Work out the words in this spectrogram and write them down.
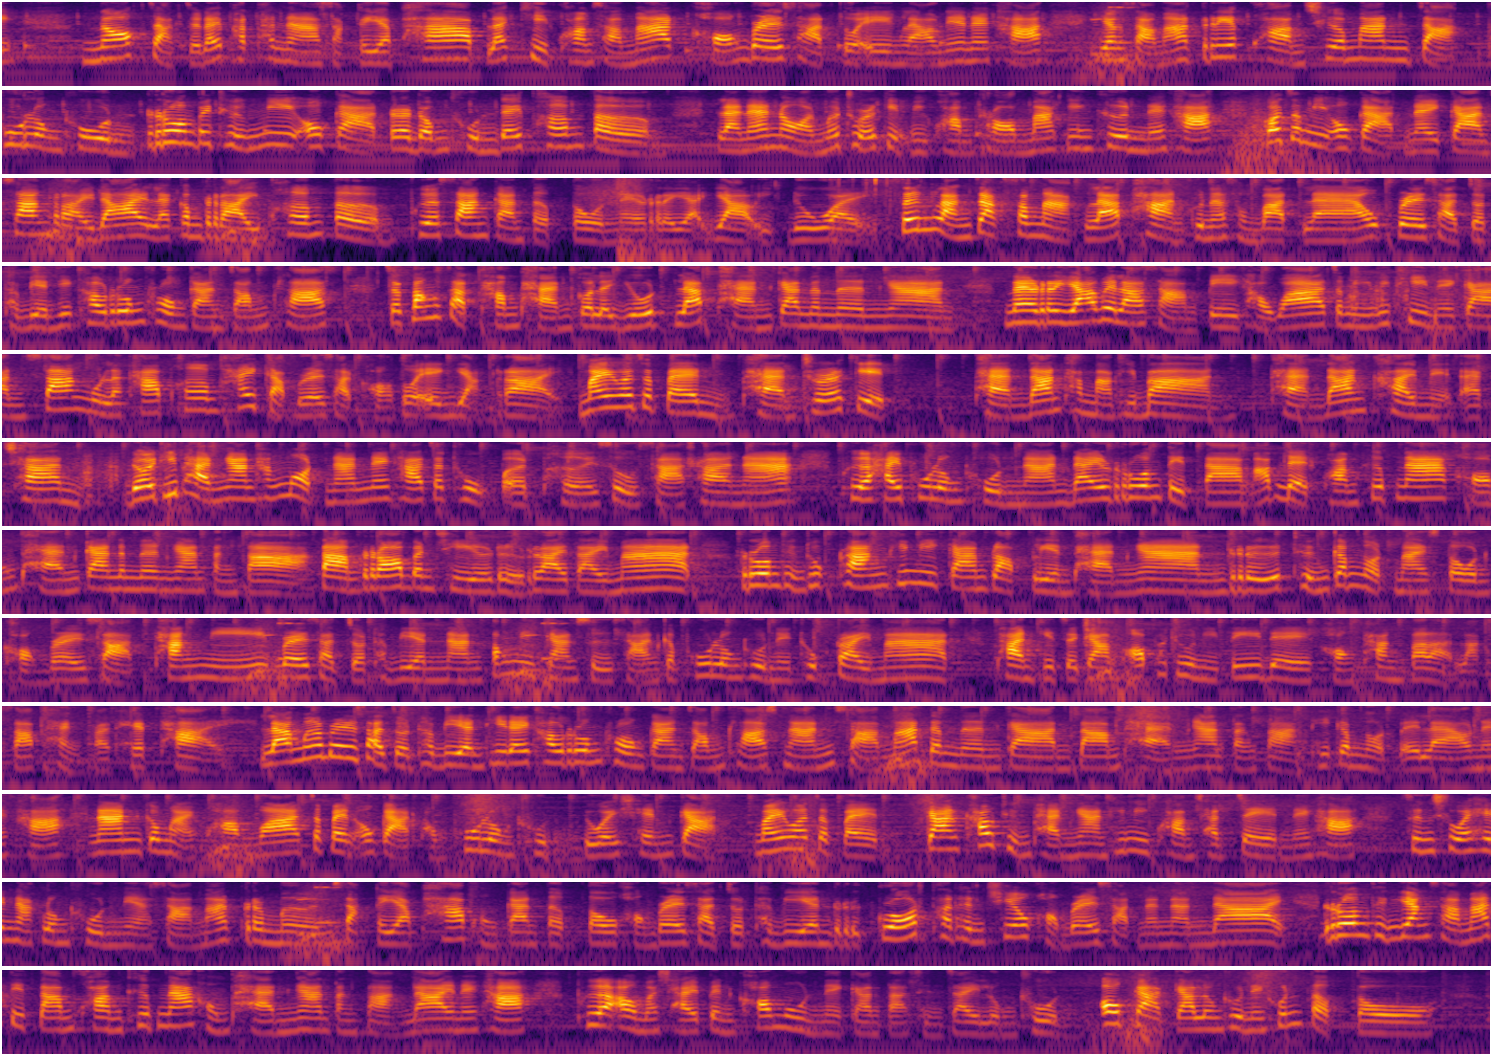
นอกจากจะได้พัฒนาศักยภาพ และขีดความสามารถของบริษัทตัวเองแล้วเนี่ยนะคะ ยังสามารถเรียกความเชื่อมั่นจากผู้ลงทุน รวมไปถึงมีโอกาสระดมทุนได้เพิ่มเติม และแน่นอนเมื่อธุรกิจมีความพร้อมมากยิ่งขึ้นนะคะ ก็จะมีโอกาสในการสร้างรายได้และกำไรเพิ่มเติม เพื่อสร้างการเติบโตในระยะยาวอีกด้วย ซึ่งหลังจากสมัครและผ่านคุณสมบัติแล้ว บริษัทจดทะเบียนที่เข้าร่วมโครงการ Jump Plus จะต้องจัดทำแผนกลยุทธ์ และแผนการดำเนินงาน ในระยะเวลา 3 ปีค่ะว่าจะมีวิธีในการสร้างมูลค่าเพิ่มให้กับบริษัทของตัวเองอย่างไร ไม่ว่าจะเป็นแผนธุรกิจ แผนด้านธรรมาภิบาล แผนด้าน climate action โดยที่แผนงานทั้งหมดนั้นนะคะจะถูกเปิดเผยสู่สาธารณะ เพื่อให้ผู้ลงทุนนั้นได้ร่วมติดตามอัปเดตความคืบหน้าของแผนการดำเนินงานต่างๆ ตามรอบบัญชีหรือรายไตรมาสรวมถึงทุกครั้งที่มีการปรับเปลี่ยนแผนงาน หรือถึงกำหนดมายสเตนของบริษัท ทั้งนี้บริษัทจดทะเบียนนั้นต้องมีการสื่อสารกับผู้ลงทุนในทุกไตรมาสผ่านกิจกรรม Opportunity Day ของทางตลาดหลักทรัพย์แห่งประเทศไทย และเมื่อบริษัทจดทะเบียนที่ได้เข้าร่วมโครงการ Jump Plus นั้น สามารถดำเนินการตามแผนงานต่างๆที่กำหนดไว้แล้วนะคะ นั่นก็หมายความว่าจะเป็นโอกาสของผู้ลงทุนด้วยเช่นกัน ไม่ว่าจะเป็นการเข้าถึงแผนงานที่มีความชัดเจนนะคะ ซึ่งช่วยให้นักลงทุนเนี่ยสามารถประเมินศักยภาพของการเติบโตของบริษัทจดทะเบียน หรือ growth potential ของบริษัทนั้นๆ ได้ รวมถึงยังสามารถติดตามความคืบหน้าของแผนงานต่างๆ ได้นะคะ เพื่อเอามาใช้เป็นข้อมูลในการตัดสินใจลงทุน โอกาสการลงทุนในหุ้นเติบโต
